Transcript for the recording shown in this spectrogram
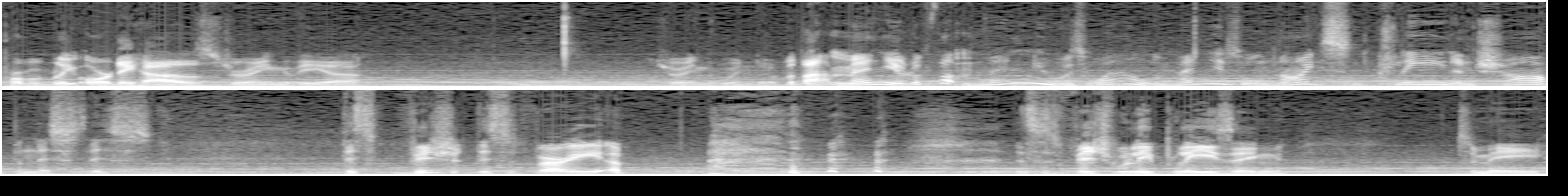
probably already has during the uh, during the window. But that menu, look at that menu as well. The menu's all nice and clean and sharp, and this this this vision this is very uh, this is visually pleasing to me.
